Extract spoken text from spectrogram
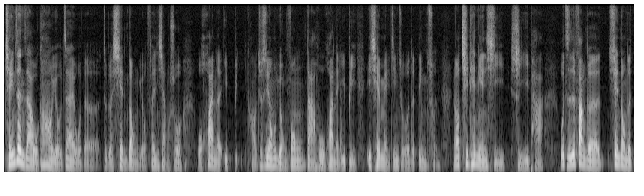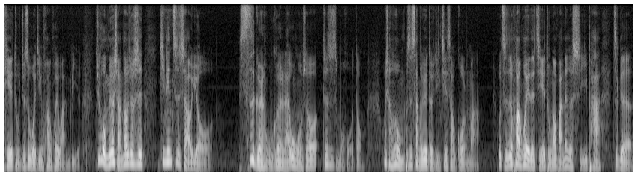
前一阵子啊，我刚好有在我的这个线动有分享说，我换了一笔。好，就是用永丰大户换了一笔一千美金左右的定存，然后七天年息十一趴。我只是放个线动的贴图，就是我已经换汇完毕了。结果我没有想到，就是今天至少有四个人、五个人来问我说这是什么活动。我想说，我们不是上个月都已经介绍过了吗？我只是换汇的截图，然后把那个十一趴这个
